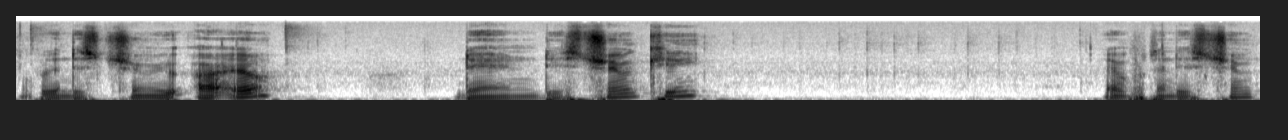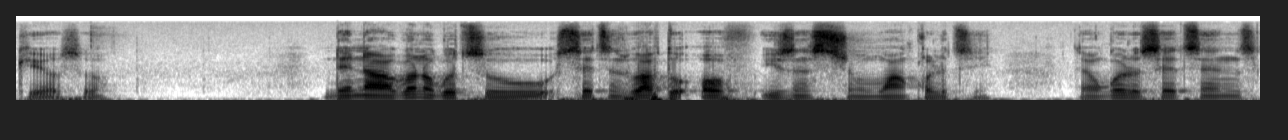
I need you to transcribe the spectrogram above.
put in the stream url then the stream key. Me put in the stream key also. Then now we're going to go to settings. We have to off using stream one quality then we'll go to settings.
